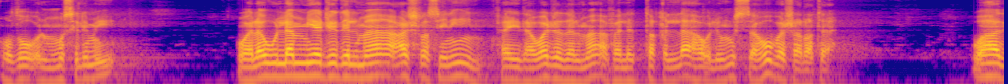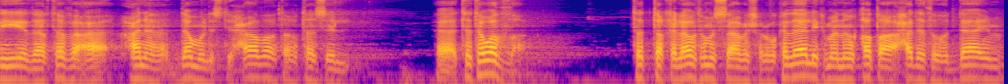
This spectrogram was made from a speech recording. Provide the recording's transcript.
وضوء المسلم ولو لم يجد الماء عشر سنين فإذا وجد الماء فليتق الله وليمسه بشرته. وهذه إذا ارتفع عنها دم الاستحاضة تغتسل آه، تتوضأ تتقي الله وتمسها بشرة وكذلك من انقطع حدثه الدائم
